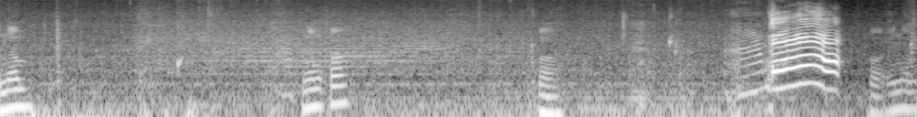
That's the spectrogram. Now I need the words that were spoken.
Inom. Inom ka? Oh. Oh, inom.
